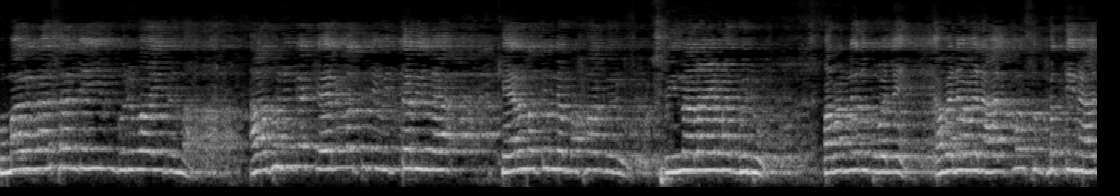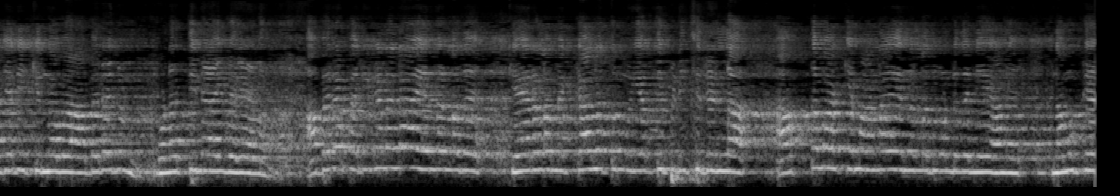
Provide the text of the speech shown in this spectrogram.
കുമാരനാശാന്റെയും ഗുരുവായിരുന്ന ആധുനിക കേരളത്തിന് വിത്തറിഞ്ഞ കേരളത്തിന്റെ മഹാഗുരു ശ്രീനാരായണ ഗുരു പറഞ്ഞതുപോലെ അവനവൻ ആത്മസുഖത്തിന് ആചരിക്കുന്നവ അപരനും ഗുണത്തിനായി വരണം അപര പരിഗണന എന്നുള്ളത് കേരളം എക്കാലത്തും ഉയർത്തിപ്പിടിച്ചിട്ടുള്ള ആപ്തവാക്യമാണ് എന്നുള്ളത് കൊണ്ട് തന്നെയാണ് നമുക്ക്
